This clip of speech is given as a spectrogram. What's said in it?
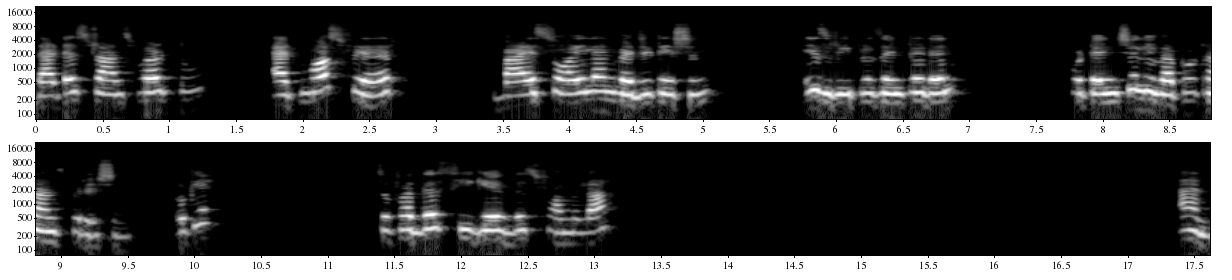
that is transferred to atmosphere by soil and vegetation is represented in potential evapotranspiration. Okay. So for this he gave this formula and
